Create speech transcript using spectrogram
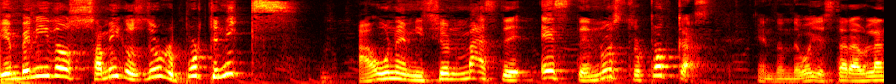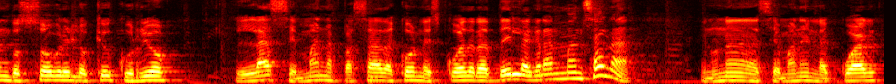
Bienvenidos amigos de Reporte Nix a una emisión más de este nuestro podcast en donde voy a estar hablando sobre lo que ocurrió la semana pasada con la escuadra de la Gran Manzana en una semana en la cual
